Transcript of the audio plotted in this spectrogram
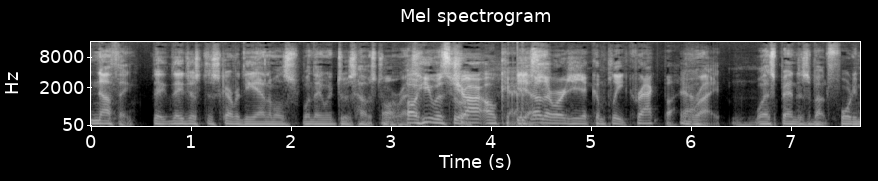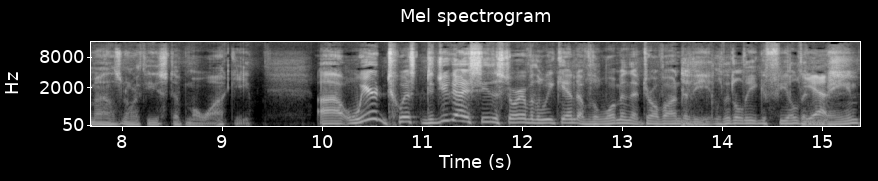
nothing. They, they just discovered the animals when they went to his house to arrest. Oh, he was Sure. char. Okay. Yes. In other words, he's a complete crackpot. Right. West Bend is about 40 miles northeast of Milwaukee. Uh, weird twist. Did you guys see the story over the weekend of the woman that drove onto the Little League field in Yes. Maine?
